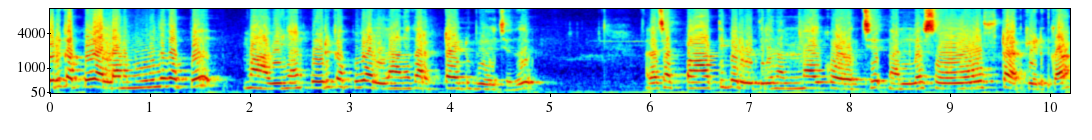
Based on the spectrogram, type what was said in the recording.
ഒരു കപ്പ് വെള്ളമാണ്. മൂന്ന് കപ്പ് മാവി. ഞാൻ ഒരു കപ്പ് വെള്ളമാണ് കറക്റ്റായിട്ട് ഉപയോഗിച്ചത്. അല്ല ചപ്പാത്തി പരുവത്തിൽ നന്നായി കുഴച്ച് നല്ല സോഫ്റ്റ് ആക്കി എടുക്കാം.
